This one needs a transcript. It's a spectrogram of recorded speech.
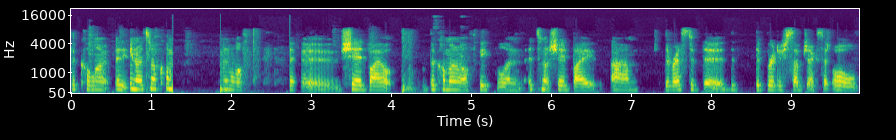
the colon you know it's not commonwealth uh, shared by all- the commonwealth people and it's not shared by um the rest of the the, the british subjects at all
